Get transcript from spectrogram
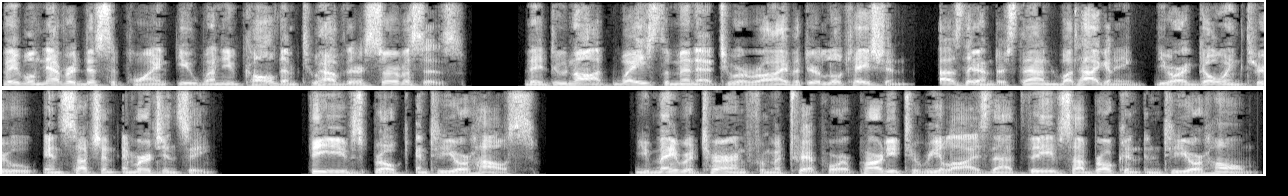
They will never disappoint you when you call them to have their services. They do not waste a minute to arrive at your location, as they understand what agony you are going through in such an emergency. Thieves broke into your house. You may return from a trip or party to realize that thieves have broken into your home.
